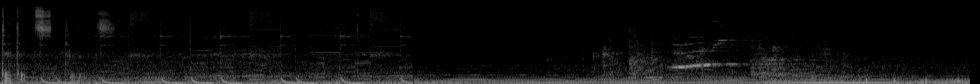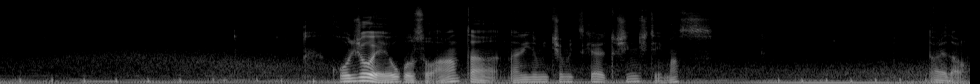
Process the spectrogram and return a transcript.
たたつったた。つ工場へようこそ。あなたなりの道を見つけられると信じています。誰だろ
